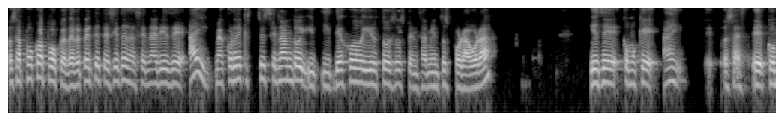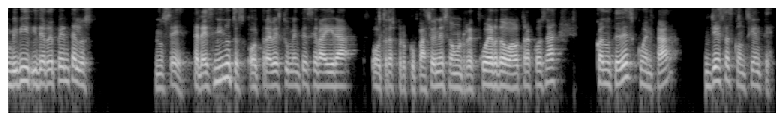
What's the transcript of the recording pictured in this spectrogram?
o sea, poco a poco, de repente te sientes a cenar y es de, ay, me acordé que estoy cenando y, dejo ir todos esos pensamientos por ahora. Y es de como que, ay, eh, o sea, eh, convivir y de repente a los, no sé, tres minutos, otra vez tu mente se va a ir a otras preocupaciones o a un recuerdo o a otra cosa. Cuando te des cuenta, ya estás consciente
